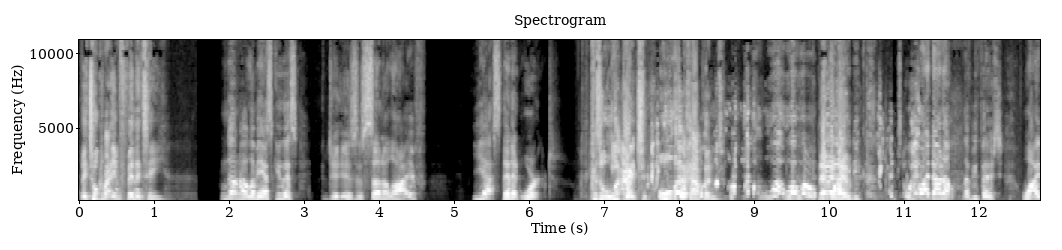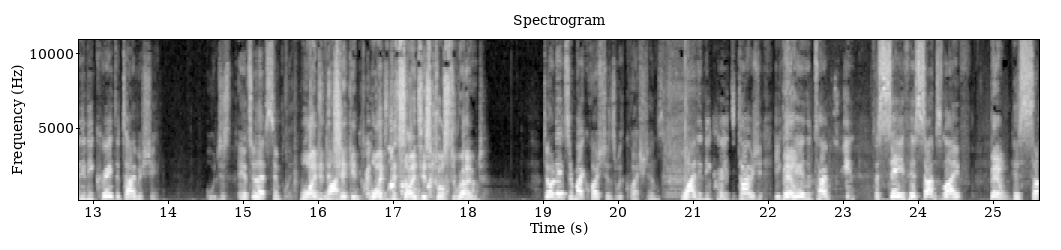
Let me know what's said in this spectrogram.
they talked about infinity. No, no. Let me ask you this: D- Is his son alive? Yes. Then it worked. Because all He that action, all that happened. Whoa, whoa, whoa! No, no, Why no. He, wait, wait, no, no. Let me finish. Why did he create the time machine? Just answer that simply. Why did the Why- chicken? Why did the scientist cross the road? Don't answer my questions with questions. Why did he create the time machine? He Bill. created the time machine to save his son's life. Bill, His son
